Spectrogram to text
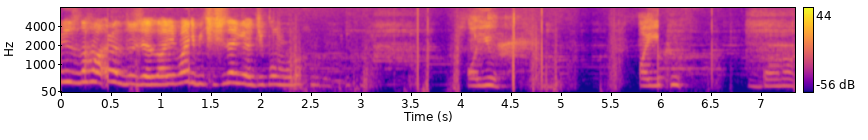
Biz daha öldüreceğiz. Hayvan gibi kişiler gelecek. Oğlum onu Ayı. Ayı. Dana.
